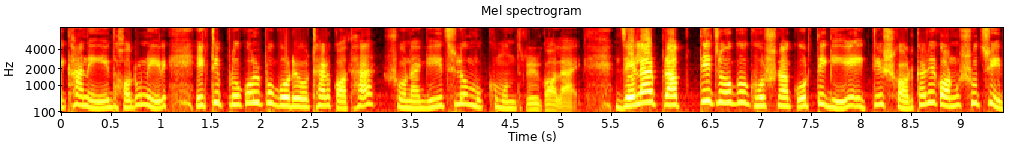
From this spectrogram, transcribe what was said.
এখানে ধরনের একটি প্রকল্প গড়ে ওঠার কথা শোনা গিয়েছিল মুখ্যমন্ত্রীর গলায়। জেলার প্রাপ্তিযোগ্য ঘোষণা করতে গিয়ে একটি সরকারি কর্মসূচির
